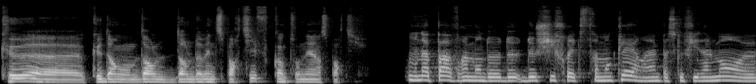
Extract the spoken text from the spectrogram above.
que, euh, que dans, dans, dans le domaine sportif quand on est un sportif? On n'a pas vraiment de, de, de, chiffres extrêmement clairs, hein, parce que finalement, euh,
